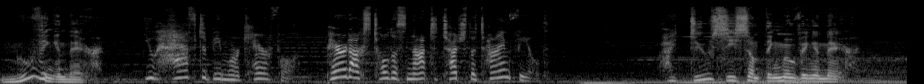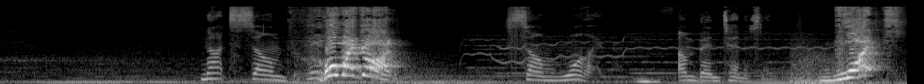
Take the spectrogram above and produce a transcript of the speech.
moving in there. You have to be more careful. Paradox told us not to touch the time field. I do see something moving in there. Not some. Oh my god! Someone. I'm Ben Tennyson. What?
